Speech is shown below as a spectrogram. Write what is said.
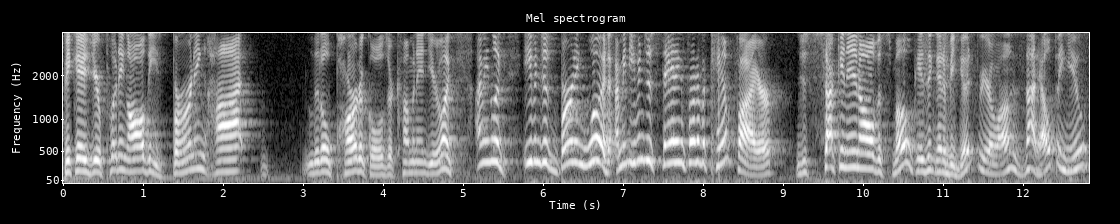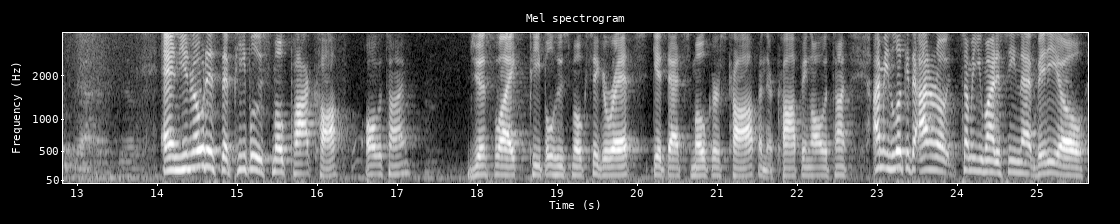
Because you're putting all these burning hot little particles are coming into your lungs. I mean, look, even just burning wood, I mean, even just standing in front of a campfire and just sucking in all the smoke isn't going to be good for your lungs. It's not helping you. Yeah. Yeah. And you notice that people who smoke pot cough all the time just like people who smoke cigarettes get that smoker's cough and they're coughing all the time. I mean, look at that. I don't know, some of you might have seen that video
